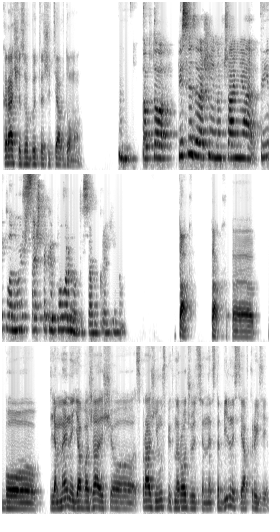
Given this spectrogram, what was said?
краще зробити життя вдома. Тобто, після завершення навчання ти плануєш все ж таки повернутися в Україну. Так, так. Е, бо для мене я вважаю, що справжній успіх народжується не в стабільності, а в кризі.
